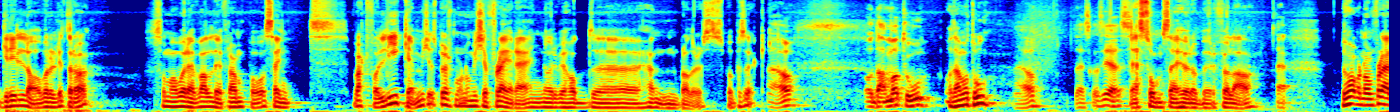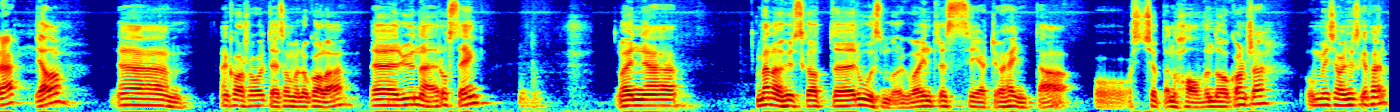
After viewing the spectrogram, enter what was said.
grilla av våre lyttere, som har vært veldig frempå og sendt i hvert fall like mye spørsmål, om ikke flere, enn når vi hadde uh, Henden Brothers på besøk. ja. Og dem var to. Og de var to. Ja, det skal sies. Det er som seg hør og bør, føler jeg. Ja. Du har vel noen flere? Ja da. Eh, en kar som holdt til i samme lokale. Eh, Rune Rossing. Og Han eh, mener å huske at eh, Rosenborg var interessert i å hente og kjøpe en havn da, kanskje? Om ikke han husker feil.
